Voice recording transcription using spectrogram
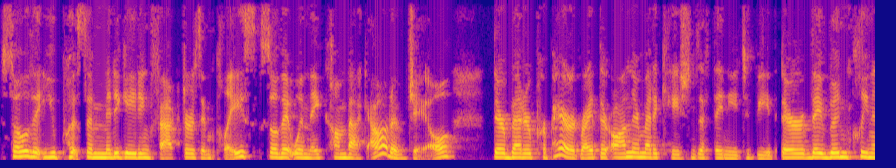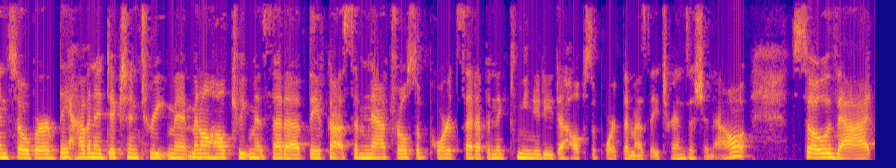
so that you put some mitigating factors in place so that when they come back out of jail, they're better prepared, right? They're on their medications if they need to be. They're they've been clean and sober. They have an addiction treatment, mental health treatment set up. They've got some natural support set up in the community to help support them as they transition out so that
